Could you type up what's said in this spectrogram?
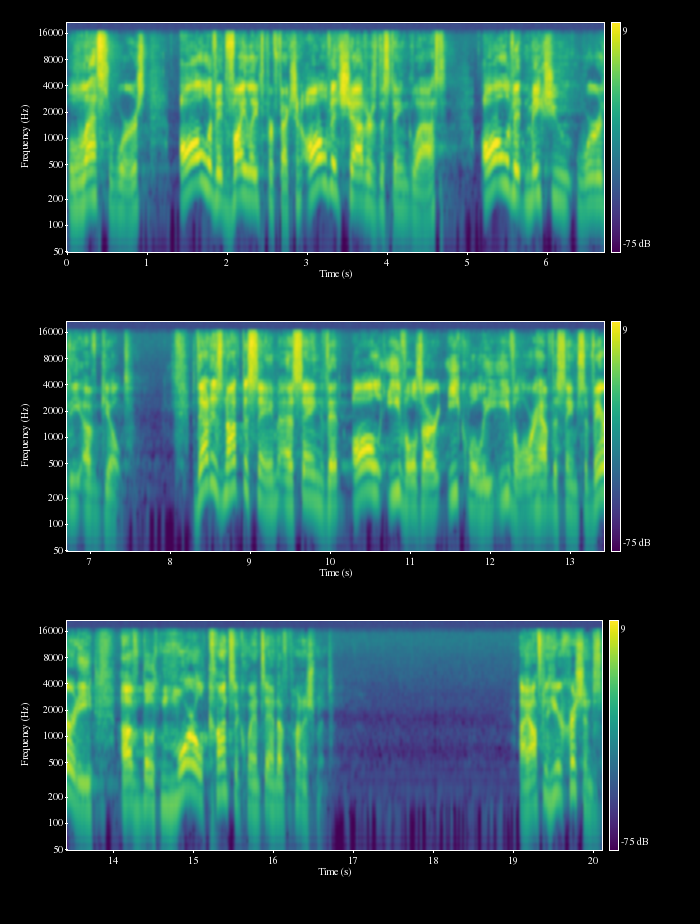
less worst, all of it violates perfection, all of it shatters the stained glass, all of it makes you worthy of guilt. But that is not the same as saying that all evils are equally evil or have the same severity of both moral consequence and of punishment. I often hear Christians,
